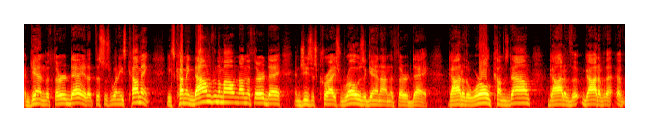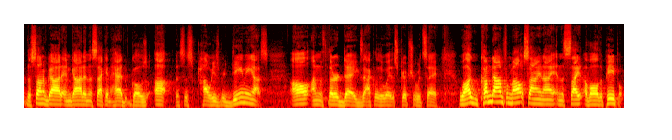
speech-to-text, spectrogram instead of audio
Again, the third day, that this is when he's coming. He's coming down from the mountain on the third day, and Jesus Christ rose again on the third day. God of the world comes down. God of the God of the, of the Son of God and God in the second head goes up. This is how he's redeeming us. All on the third day, exactly the way the scripture would say. Well, I come down from Mount Sinai in the sight of all the people.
